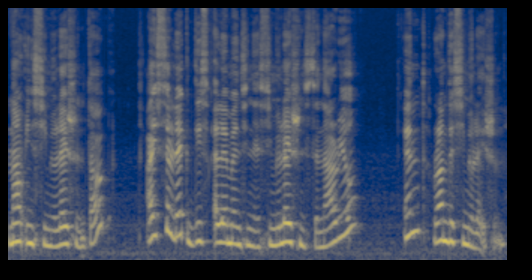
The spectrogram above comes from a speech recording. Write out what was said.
Now in Simulation tab, I select these elements in a simulation scenario and run the simulation.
